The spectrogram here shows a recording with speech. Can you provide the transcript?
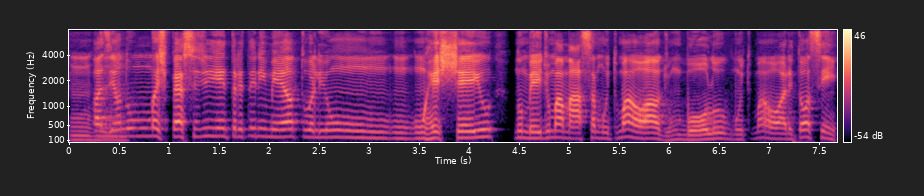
Uhum. fazendo uma espécie de entretenimento ali, um, um, um recheio no meio de uma massa muito maior, de um bolo muito maior. Então, assim,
